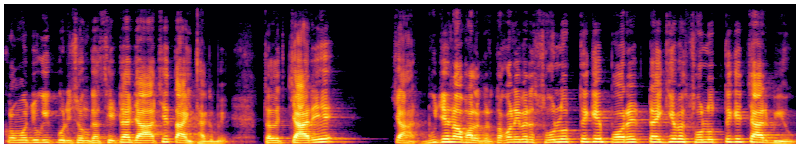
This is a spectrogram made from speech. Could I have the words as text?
ক্রমযৌগিক পরিসংখ্যা, সেটা যা আছে তাই থাকবে। তাহলে চারে চার, বুঝে নাও ভালো করে। তখন এবারে ষোলোর থেকে পরেরটাই কি হবে? ষোলোর থেকে চার বিয়োগ।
